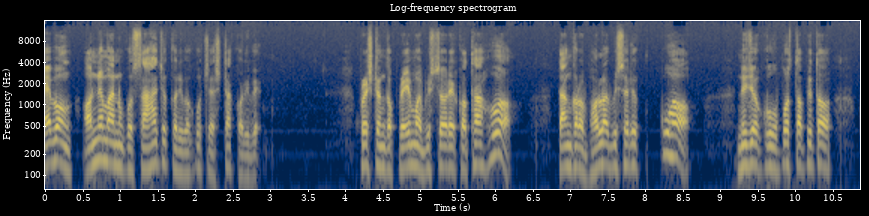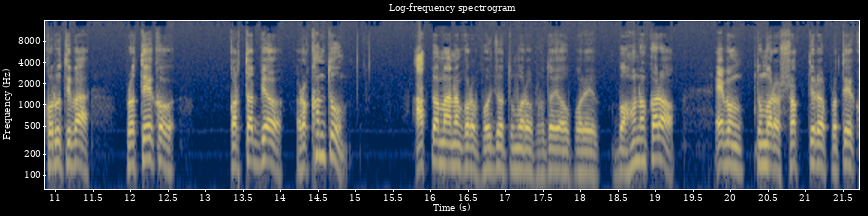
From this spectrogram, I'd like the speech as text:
ଏବଂ ଅନ୍ୟମାନଙ୍କୁ ସାହାଯ୍ୟ କରିବାକୁ ଚେଷ୍ଟା କରିବେ। ଖ୍ରୀଷ୍ଟଙ୍କ ପ୍ରେମ ବିଷୟରେ କଥା ହୁଅ ତାଙ୍କର ଭଲ ବିଷୟରେ କୁହ ନିଜକୁ ଉପସ୍ଥାପିତ କରୁଥିବା ପ୍ରତ୍ୟେକ କର୍ତ୍ତବ୍ୟ ରଖନ୍ତୁ। ଆତ୍ମାମାନଙ୍କର ଭୋଜ ତୁମର ହୃଦୟ ଉପରେ ବହନ କର ଏବଂ ତୁମର ଶକ୍ତିର ପ୍ରତ୍ୟେକ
